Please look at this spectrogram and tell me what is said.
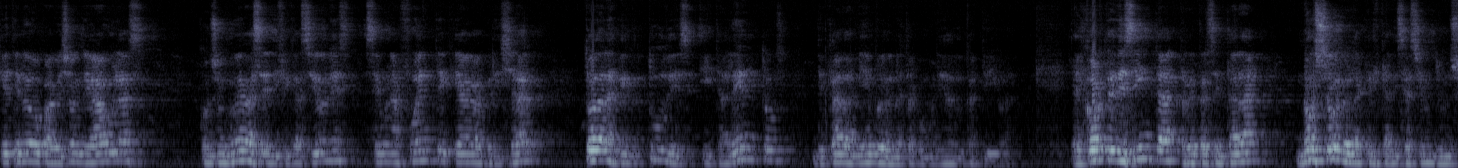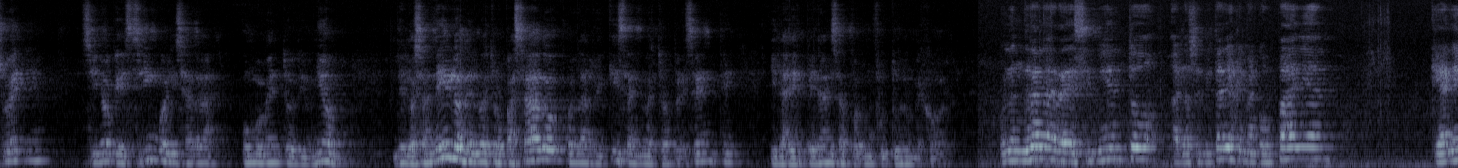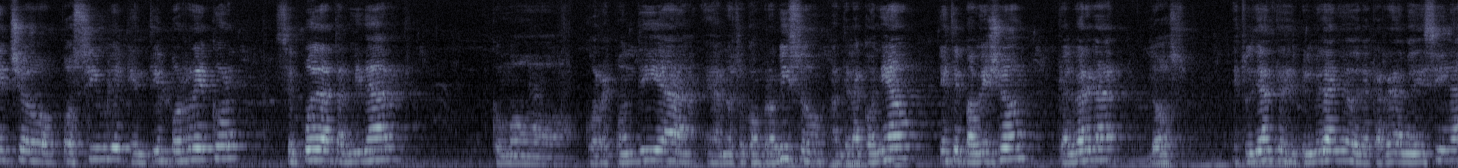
que este nuevo pabellón de aulas, con sus nuevas edificaciones, sea una fuente que haga brillar todas las virtudes y talentos de cada miembro de nuestra comunidad educativa. El corte de cinta representará no solo la cristalización de un sueño, sino que simbolizará un momento de unión de los anhelos de nuestro pasado con la riqueza de nuestro presente y la esperanza por un futuro mejor. Un gran agradecimiento a los secretarios que me acompañan, que han hecho posible que en tiempo récord se pueda terminar como correspondía a nuestro compromiso ante la CONIAU, este pabellón que alberga los estudiantes del primer año de la carrera de medicina.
